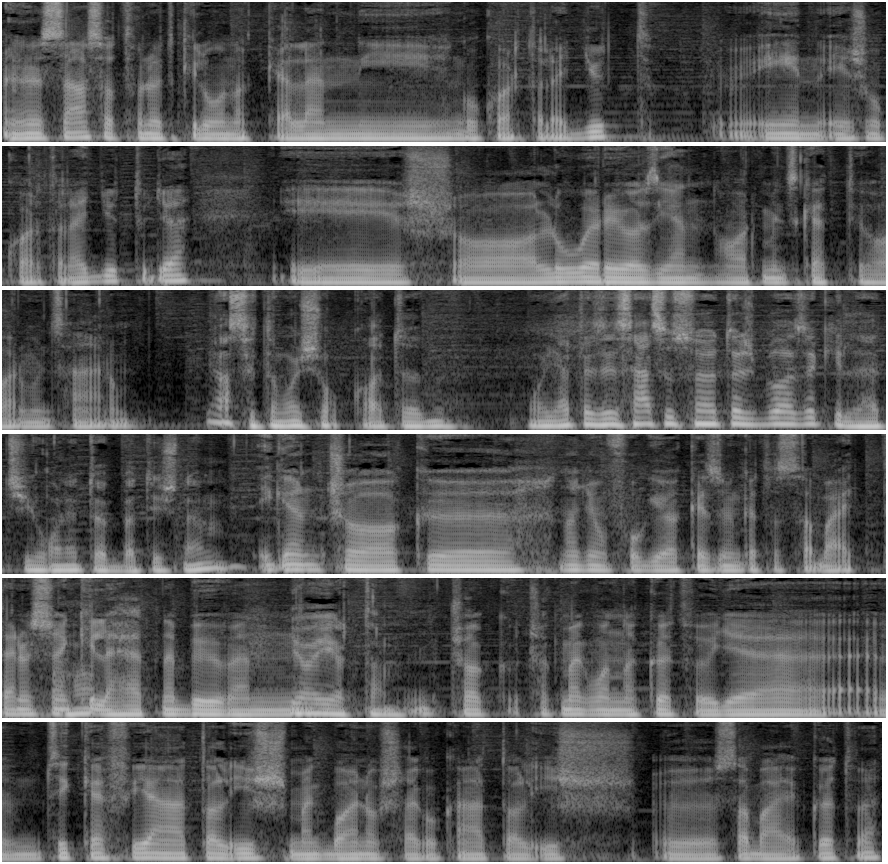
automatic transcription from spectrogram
Uh, 165 kilónak kell lenni gokarttal együtt, én és gokarttal együtt, ugye, és a lóerő az ilyen 32-33. Azt hittem, hogy sokkal több. Hogy hát ezért 125-ösből azért ki lehet csiholni többet is, nem? Igen, csak ö, nagyon fogja a kezünket a szabály. Természetesen Aha. ki lehetne bőven. Ja, értem. Csak, csak meg vannak kötve ugye cikkefi által is, meg bajnokságok által is ö, szabályok kötve.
